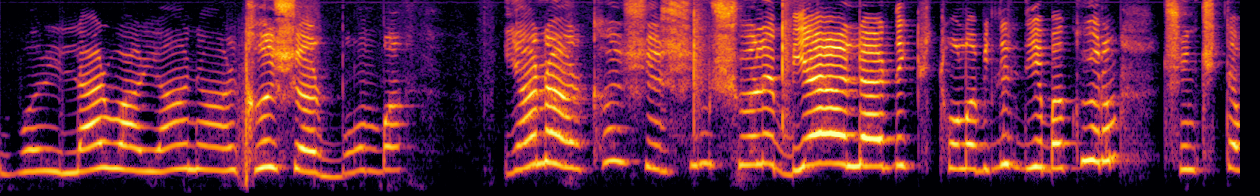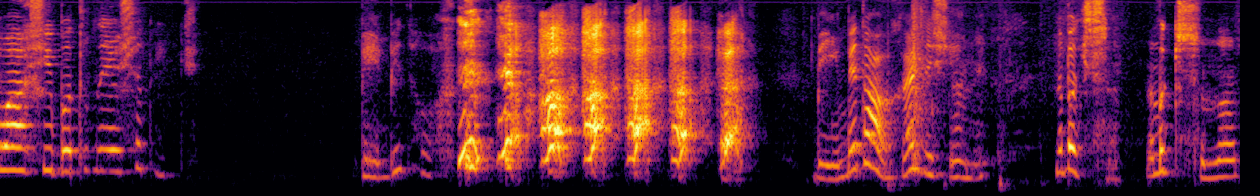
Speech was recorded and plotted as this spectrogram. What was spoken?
Variller var yani arkadaşlar bomba. Yani arkadaşlar şimdi şöyle bir yerlerde pit olabilir diye bakıyorum. Çünkü de vahşi batıda yaşadığı için. Benim bedava. Benim bedava kardeş yani. Ne bakıyorsun? Ne bakıyorsun lan?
